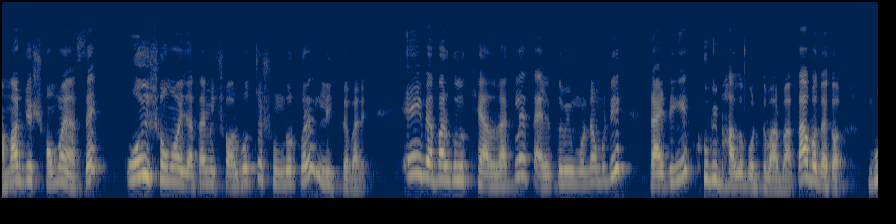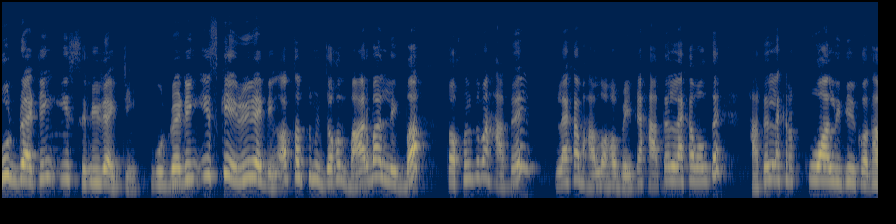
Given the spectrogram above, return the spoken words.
আমার যে সময় আছে, ওই সময় যাতে আমি সর্বোচ্চ সুন্দর করে লিখতে পারি। এই ব্যাপারগুলো খেয়াল রাখলে তাহলে তুমি মোটামুটি রাইটিংয়ে খুবই ভালো করতে পারবা। তারপর দেখো good writing is rewriting good writing is কি? রিরাইটিং অর্থাৎ তুমি যখন বারবার লিখবা, তখন তোমার হাতে লেখা ভালো হবে। এটা হাতের লেখা বলতে হাতের লেখার কোয়ালিটির কথা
